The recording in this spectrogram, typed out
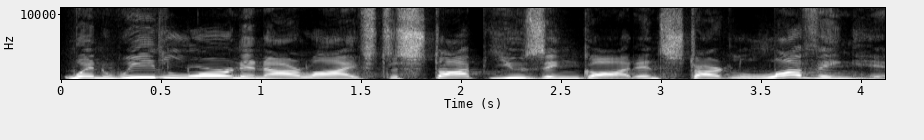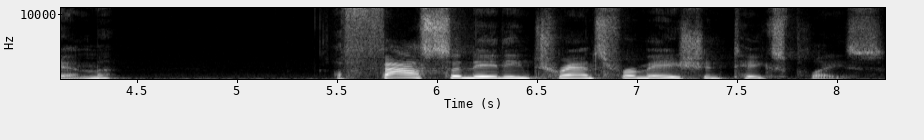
When we learn in our lives to stop using God and start loving Him, a fascinating transformation takes place.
